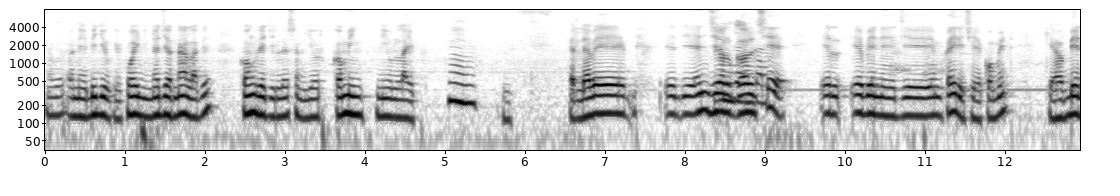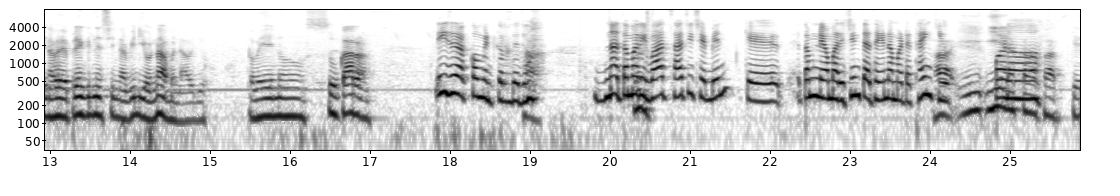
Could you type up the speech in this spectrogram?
બરાબર? અને બીજું કે કોઈની નજર ના લાગે congratulation your coming new life hmm. એટલે હવે એ જે એન્જલ ગર્લ છે એ એ બેને જે એમ કરી છે કોમેન્ટ કે હવે બેન હવે પ્રેગ્નન્સીના વીડિયો ના બનાવજો. તો હવે એનું શું કારણ? એ જરા કોમેન્ટ કરી દેજો. ના તમારી વાત સાચી છે બેન કે તમને અમારી ચિંતા થઈ એના માટે થેન્ક યુ પણ, કે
